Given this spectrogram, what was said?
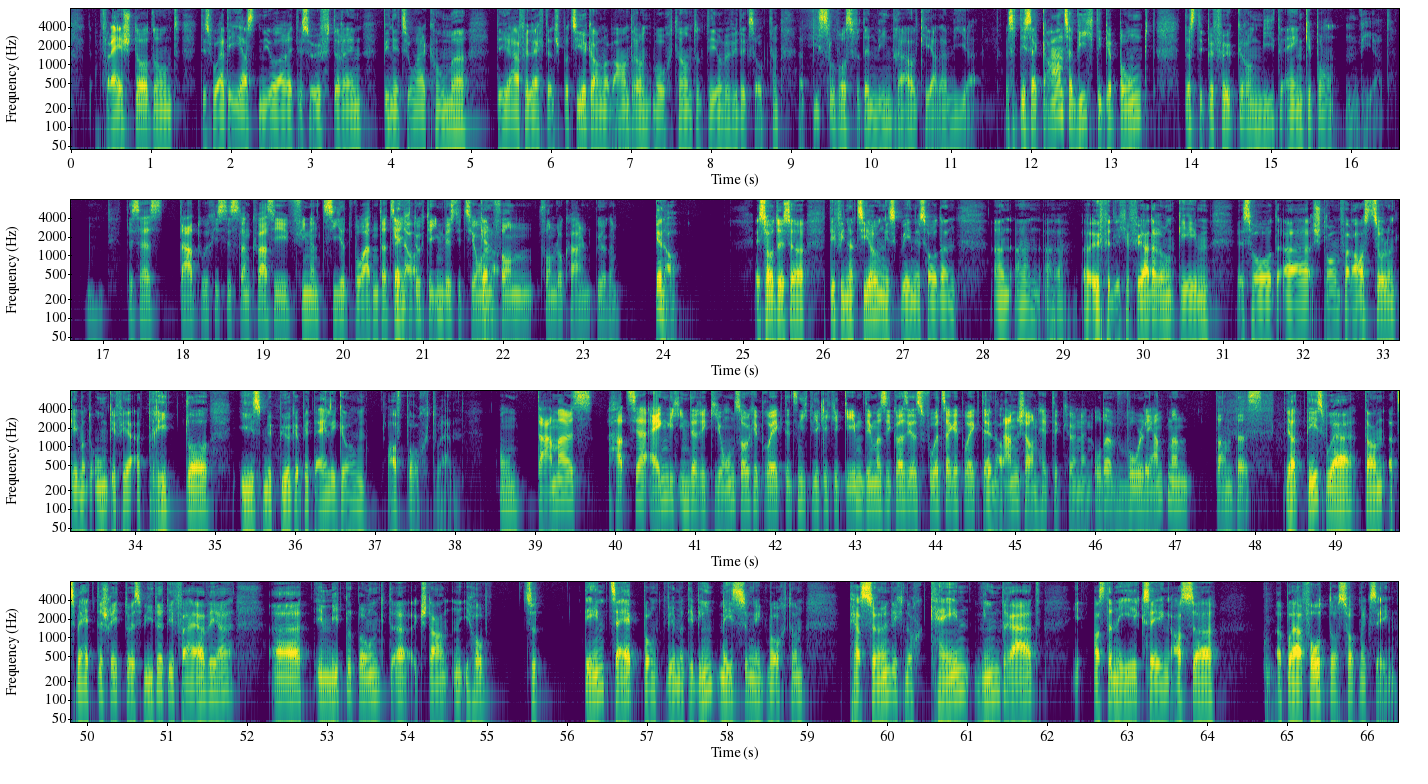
Freistadt. Und das war die ersten Jahre des Öfteren, bin ich zu einer gekommen, die auch vielleicht einen Spaziergang, eine Wanderung gemacht haben und die aber wieder gesagt haben, ein bisschen was für den Windrall gehört an mir. Also das ist ein ganz wichtiger Punkt, dass die Bevölkerung mit eingebunden wird. Das heißt, dadurch ist es dann quasi finanziert worden, tatsächlich genau. durch die Investitionen genau. von, von lokalen Bürgern. Genau. Es hat also, die Finanzierung ist gewesen, es hat einen an, an eine öffentliche Förderung gegeben, es hat eine Stromvorauszahlung gegeben und ungefähr ein Drittel ist mit Bürgerbeteiligung aufgebracht worden. Und damals hat es ja eigentlich in der Region solche Projekte jetzt nicht wirklich gegeben, die man sich quasi als Vorzeigeprojekte genau. anschauen hätte können, oder? Wo lernt man dann das? Ja, das war dann ein zweiter Schritt, da ist wieder die Feuerwehr äh, im Mittelpunkt äh, gestanden. Ich habe zu dem Zeitpunkt, wie wir die Windmessungen gemacht haben, persönlich noch kein Windrad aus der Nähe gesehen, außer ein paar Fotos hat man gesehen.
